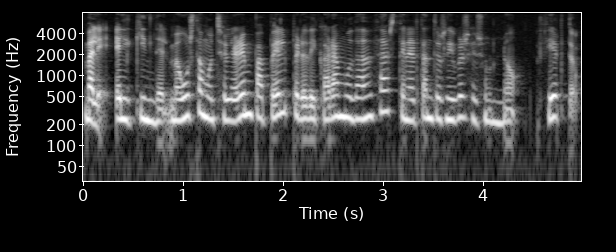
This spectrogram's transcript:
Vale, el Kindle. Me gusta mucho leer en papel, pero de cara a mudanzas, tener tantos libros es un no. Cierto.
